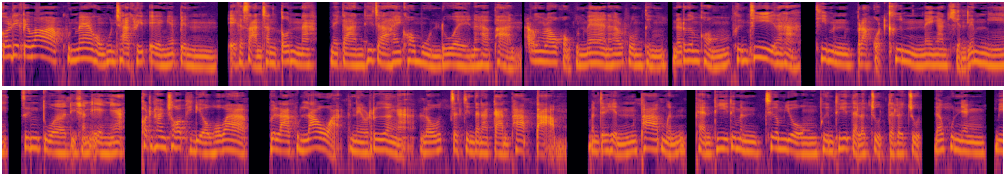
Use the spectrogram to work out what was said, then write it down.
ก็เรียกได้ว่าคุณแม่ของคุณชาคริตเองเนี่ยเป็นเอกสารชั้นต้นนะในการที่จะให้ข้อมูลด้วยนะคะ ผ่านครับเรื่องเล่าของคุณแม่นะคะรวมถึงในเรื่องของพื้นที่นะคะที่มันปรากฏขึ้นในงานเขียนเล่มนี้ ซึ่งตัวดิฉันเองเนี่ยค่อนข้างชอบทีเดียวเพราะว่าเวลาคุณเล่าอะ ในเรื่องอะแล้วจะจินตนาการภาพตาม มันจะเห็นภาพเหมือนแผนที่ที่มันเชื่อมโยงพื้นที่แต่ละจุดแต่ละจุด แล้วคุณยังมี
